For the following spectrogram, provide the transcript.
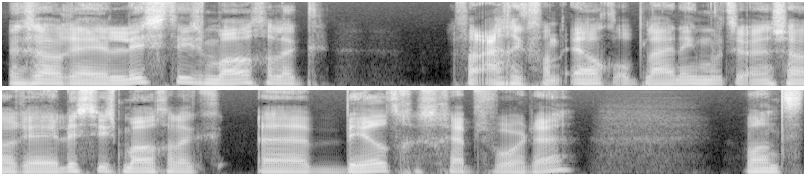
een zo realistisch mogelijk. Van eigenlijk van elke opleiding moet er een zo realistisch mogelijk eh, beeld geschept worden. Want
